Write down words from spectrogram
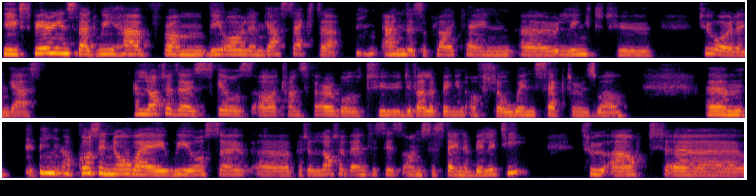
The experience that we have from the oil and gas sector and the supply chain uh, linked to, to oil and gas, a lot of those skills are transferable to developing an offshore wind sector as well. Um, of course, in Norway, we also uh, put a lot of emphasis on sustainability throughout uh,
